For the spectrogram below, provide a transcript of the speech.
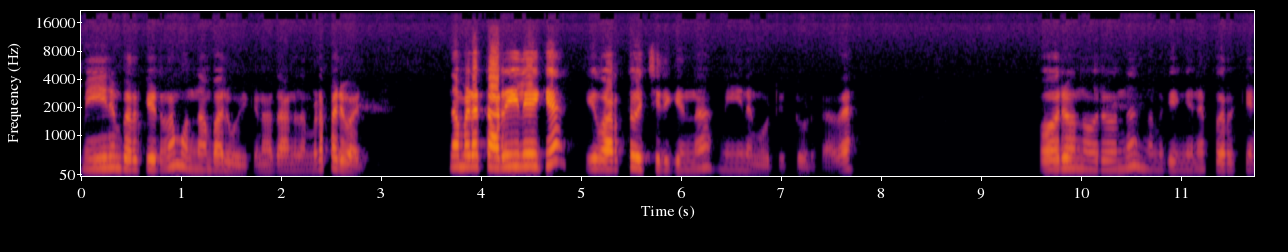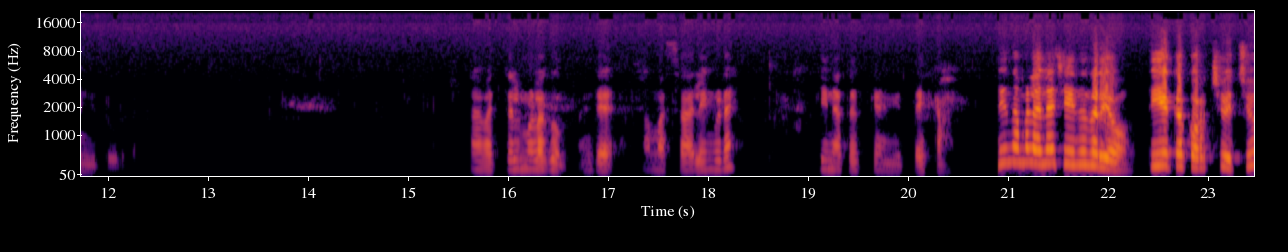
മീനും പെറുക്കിയിടണം ഒന്നാം പാൽ ഒഴിക്കണം. അതാണ് നമ്മുടെ പരിപാടി. നമ്മുടെ കറിയിലേക്ക് ഈ വറുത്ത് വെച്ചിരിക്കുന്ന മീൻ അങ്ങോട്ട് ഇട്ട് കൊടുക്കാവേ. ഓരോന്ന് ഓരോന്ന് നമുക്ക് ഇങ്ങനെ പെറുക്കി അങ്ങ് ഇട്ട് കൊടുക്കാം. ആ വറ്റൽമുളകും അതിന്റെ ആ മസാലയും കൂടെ ഇതിനകത്തൊക്കെ അങ്ങ് ഇട്ടേക്കാം. ഇനി നമ്മൾ എന്നാ ചെയ്യുന്നതെന്നറിയോ? തീയൊക്കെ കുറച്ച് വെച്ചു.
